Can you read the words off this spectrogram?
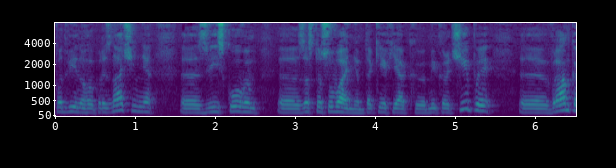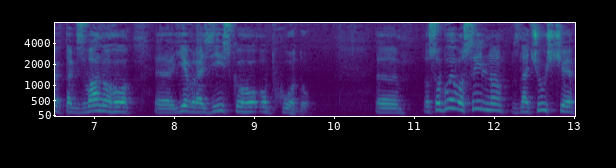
подвійного призначення з військовим застосуванням, таких як мікрочіпи, в рамках так званого євразійського обходу. Особливо сильно, значуще,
